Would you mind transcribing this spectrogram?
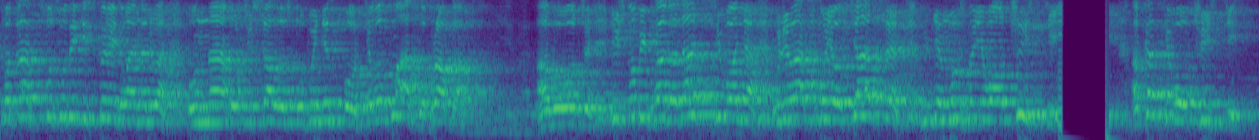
подряд сосуды и скорее давай наливай. Она очищала, чтобы не спортилось масло, правда? А вот же, и чтобы благодать сегодня влилась в мое сердце, мне нужно его очистить. А как его очистить?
